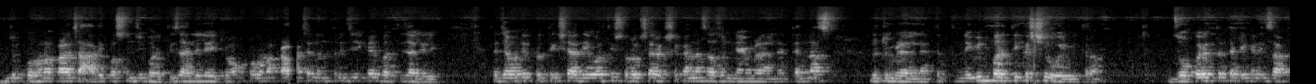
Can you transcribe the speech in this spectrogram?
म्हणजे कोरोना काळाच्या आधीपासून जी भरती झालेली आहे किंवा कोरोना काळाच्या नंतर जी काही भरती झालेली आहे त्याच्यामध्ये प्रत्यक्ष यादीवरती सुरक्षा रक्षकांनाच अजून न्याय मिळाला नाही त्यांनाच ड्युटी मिळाली नाही. तर नवीन भरती कशी होईल मित्रांनो? जोपर्यंत त्या ठिकाणी जागा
